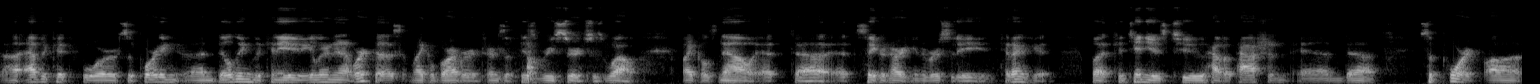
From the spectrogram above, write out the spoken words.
uh, advocate for supporting and building the Canadian e-learning network, uh, Michael Barbour, in terms of his research as well. Michael's now at, uh, at Sacred Heart University in Connecticut, but continues to have a passion and uh, support uh,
